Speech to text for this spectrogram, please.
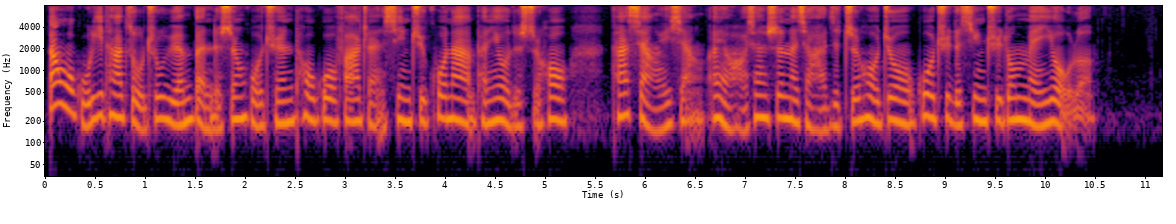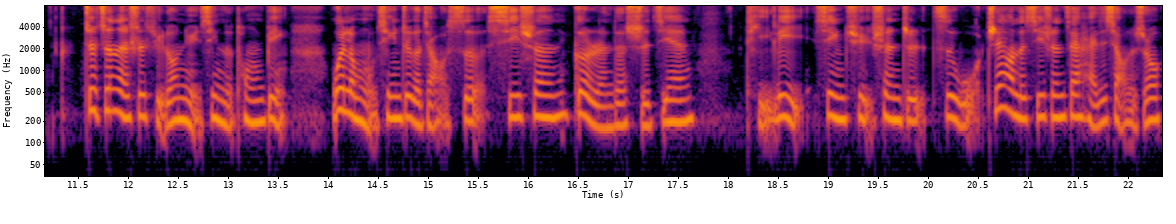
当我鼓励他走出原本的生活圈，透过发展兴趣扩大朋友的时候，他想一想，哎呀，好像生了小孩子之后，就过去的兴趣都没有了。这真的是许多女性的通病，为了母亲这个角色，牺牲个人的时间、体力、兴趣，甚至自我。这样的牺牲在孩子小的时候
